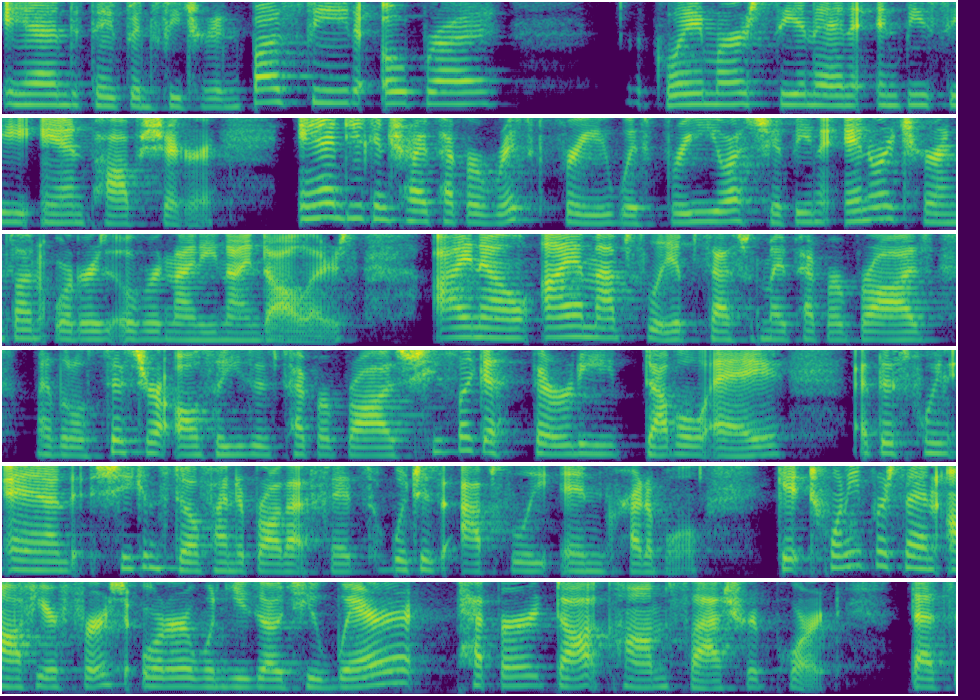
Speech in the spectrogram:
and they've been featured in BuzzFeed, Oprah, Glamour, CNN, NBC, and Pop Sugar. And you can try Pepper risk free with free US shipping and returns on orders over $99. I know I am absolutely obsessed with my Pepper bras. My little sister also uses Pepper bras. She's like a 30 double A at this point, and she can still find a bra that fits, which is absolutely incredible. Get 20% off your first order when you go to wearpepper.com slash report. That's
